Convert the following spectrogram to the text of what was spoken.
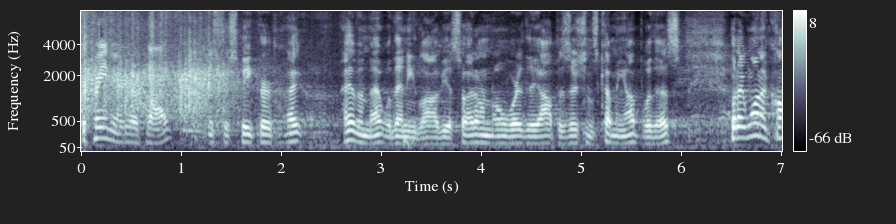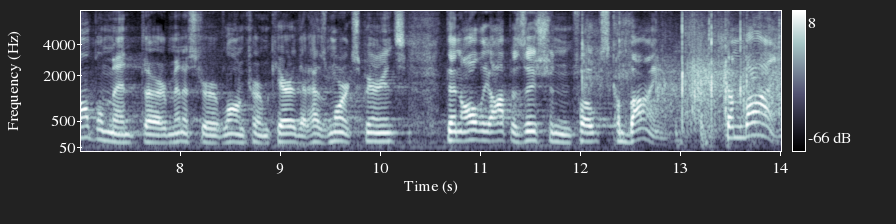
The Premier to reply. Mr. Speaker, I, I haven't met with any lobbyists, so I don't know where the opposition is coming up with this. But I want to compliment our Minister of Long-Term Care that has more experience than all the opposition folks combined. Combined.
